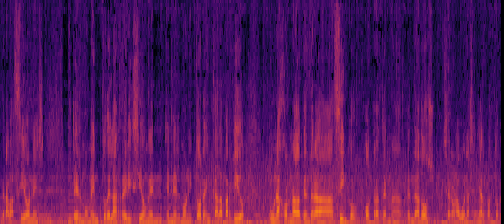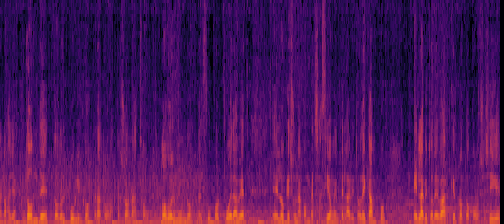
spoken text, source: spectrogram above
grabaciones del momento de la revisión en el monitor en cada partido. Una jornada tendrá cinco, otra tendrá dos, será una buena señal, cuanto menos allá, donde todo el público, todas las personas, todo, el mundo del fútbol pueda ver eh, lo que es una conversación entre el hábito de campo el hábito de bar, qué protocolo se sigue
